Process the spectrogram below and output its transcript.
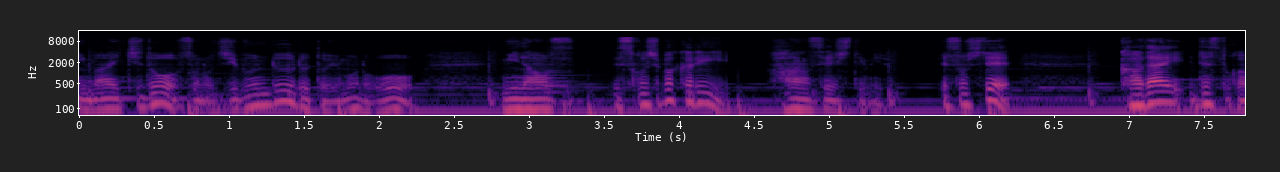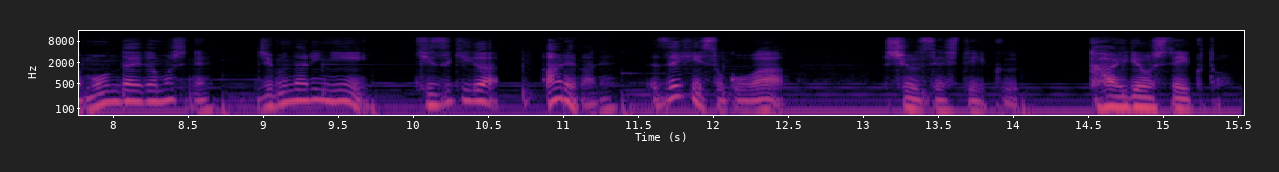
今一度その自分ルールというものを見直す。少しばかり反省してみる。そして課題ですとか問題がもしね自分なりに気づきがあればね是非そこは修正していく改良していくと。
